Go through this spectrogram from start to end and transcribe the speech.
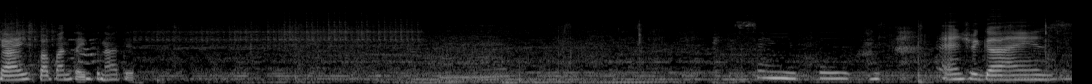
guys, papantayin po natin. Ayan siya guys.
